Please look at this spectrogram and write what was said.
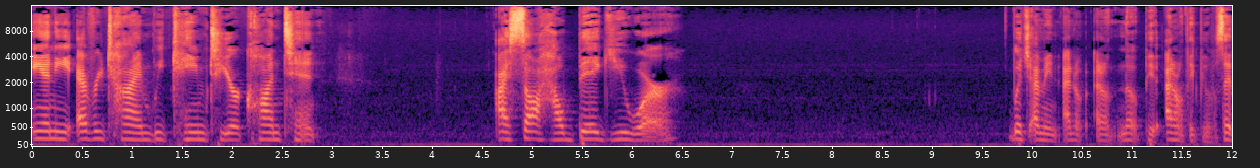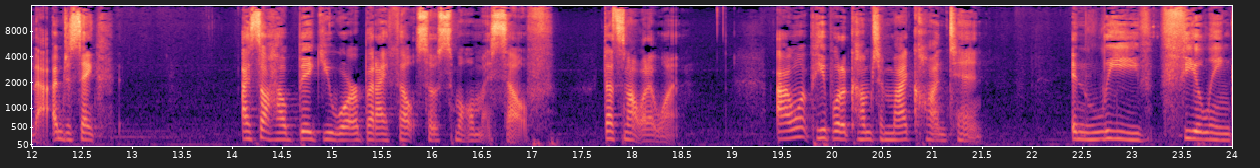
Annie, every time we came to your content, I saw how big you were. Which I mean, I don't, I don't know. I don't think people say that. I'm just saying I saw how big you were, but I felt so small myself. That's not what I want. I want people to come to my content and leave feeling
